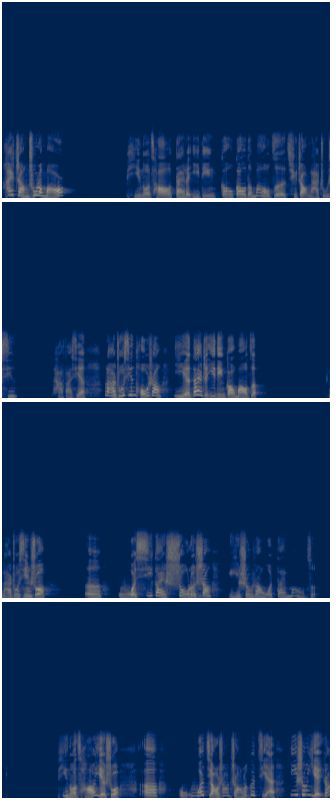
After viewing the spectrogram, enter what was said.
还长出了毛。匹诺曹戴了一顶高高的帽子去找蜡烛芯，他发现蜡烛芯头上也戴着一顶高帽子。蜡烛芯说：“呃。”我膝盖受了伤，医生让我戴帽子。匹诺曹也说：“呃，我脚上长了个茧，医生也让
